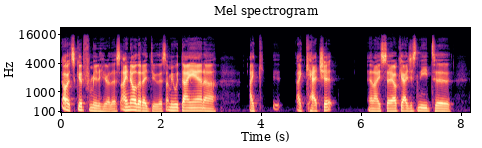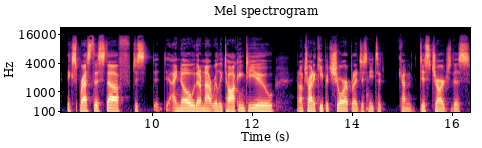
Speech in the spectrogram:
No, it's good for me to hear this. I know that I do this. I mean, with Diana, I I catch it, and I say, okay, I just need to express this stuff. Just I know that I'm not really talking to you, and I'll try to keep it short, but I just need to kind of discharge this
